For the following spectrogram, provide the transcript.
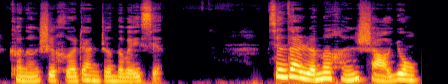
（可能是核战争）的危险。现在人们很少用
